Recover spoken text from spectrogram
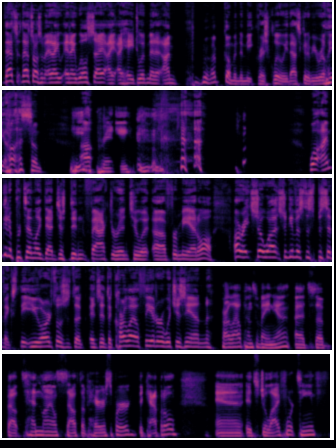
that's that's awesome. And I and I will say, I, I hate to admit it, I'm I'm coming to meet Chris Kluwe. That's going to be really awesome. He's Uh, pretty. Well, I'm going to pretend like that just didn't factor into it uh, for me at all. All right, so uh, so give us the specifics. The, you are us it's, the, it's at the Carlisle Theater, which is in Carlisle, Pennsylvania. Uh, It's about 10 miles south of Harrisburg, the capital. And it's July 14th.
